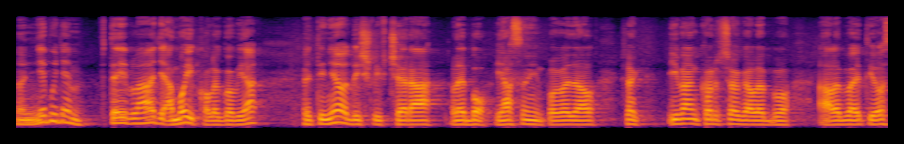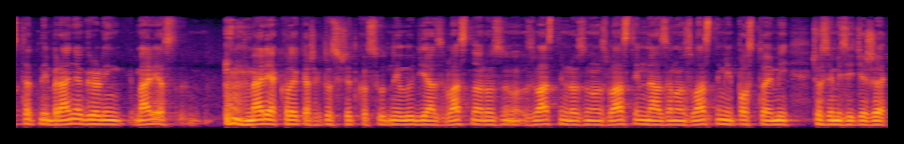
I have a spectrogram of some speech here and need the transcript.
no nebudem v tej vláde. A moji kolegovia, veď tí neodišli včera, lebo ja som im povedal, však Ivan Korčok, alebo, alebo aj tí ostatní, Braňo Gröling, Maria, Maria Koleka, však to sú všetko súdni ľudia s, rozum, s vlastným rozumom, s vlastným názorom, s vlastnými postojmi. Čo si myslíte, že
